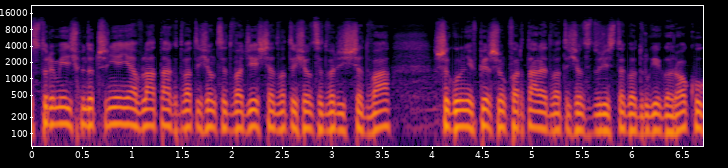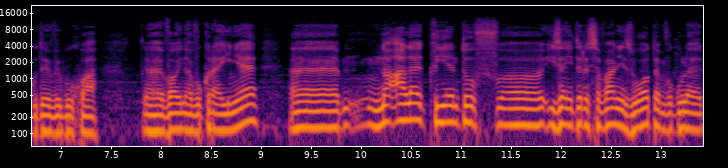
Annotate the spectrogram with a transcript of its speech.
z którym mieliśmy do czynienia w latach 2020-2022, szczególnie w pierwszym kwartale 2022 roku, gdy wybuchła e, wojna w Ukrainie. E, No ale klientów i zainteresowanie złotem w ogóle,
